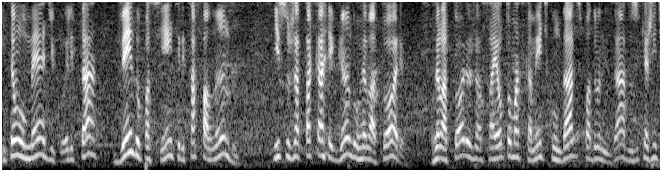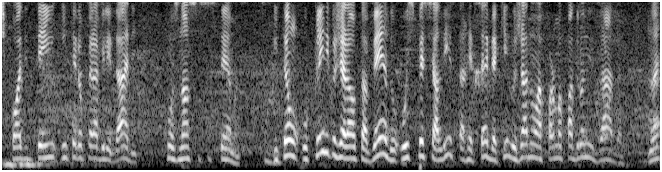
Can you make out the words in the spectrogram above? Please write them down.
Então o médico ele está vendo o paciente, ele está falando, isso já está carregando o relatório o relatório já sai automaticamente com dados padronizados e que a gente pode ter interoperabilidade com os nossos sistemas. Então, o clínico geral está vendo, o especialista recebe aquilo já de uma forma padronizada, né?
